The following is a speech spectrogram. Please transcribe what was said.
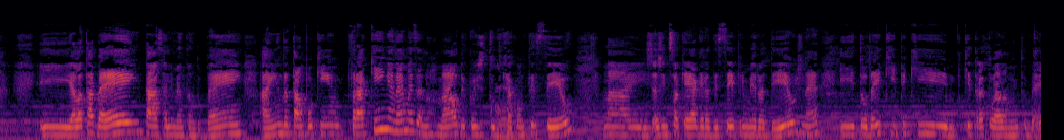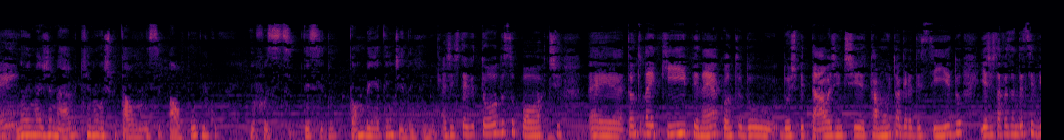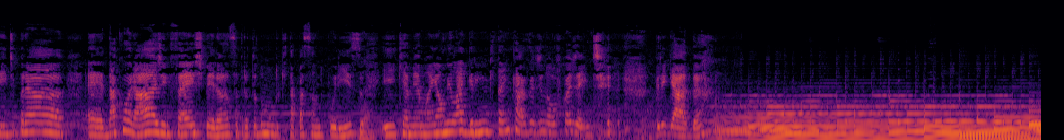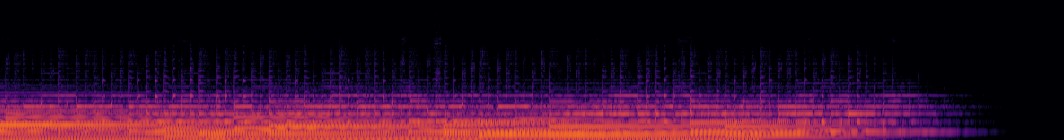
e ela tá bem, tá se alimentando bem, ainda tá um pouquinho fraquinha, né? Mas é normal depois de tudo que aconteceu. Mas a gente só quer agradecer primeiro a Deus, né? E toda a equipe que, que tratou ela muito bem. Não imaginava que no hospital municipal público eu fosse ter sido tão bem atendida, entendeu? A gente teve todo o suporte, é, tanto da equipe, né, quanto do, do hospital. A gente está muito agradecido e a gente está fazendo esse vídeo para é, dar coragem, fé, esperança para todo mundo que está passando por isso e que a minha mãe é um milagrinho que está em casa de novo com a gente. Obrigada.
